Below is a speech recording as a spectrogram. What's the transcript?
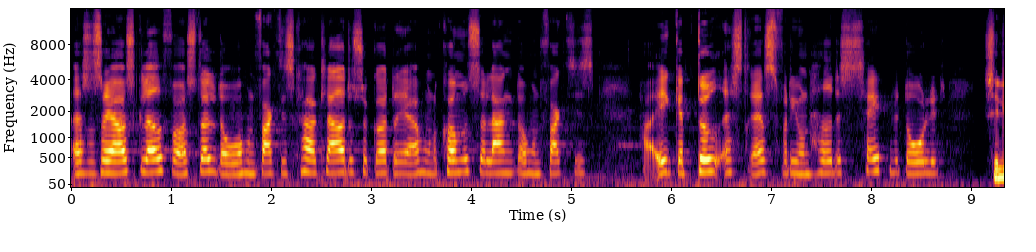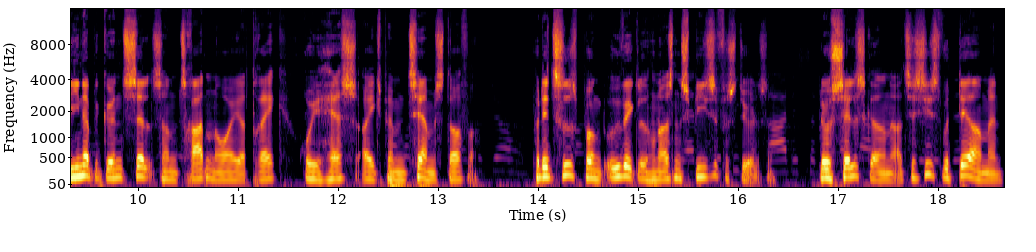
Altså, så jeg er også glad for og stolt over, at hun faktisk har klaret det så godt, at hun er kommet så langt, og hun faktisk har ikke er død af stress, fordi hun havde det satme dårligt. Selina begyndte selv som 13-årig at drikke, ryge has og eksperimentere med stoffer. På det tidspunkt udviklede hun også en spiseforstyrrelse, blev selvskadende, og til sidst vurderede man,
